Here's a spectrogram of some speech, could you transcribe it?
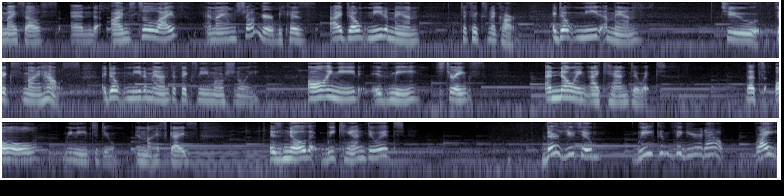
myself and I'm still alive and I am stronger because I don't need a man to fix my car. I don't need a man to fix my house. I don't need a man to fix me emotionally. All I need is me, strength, and knowing I can do it. That's all we need to do in life, guys. Is know that we can do it. There's YouTube. We can figure it out, right?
